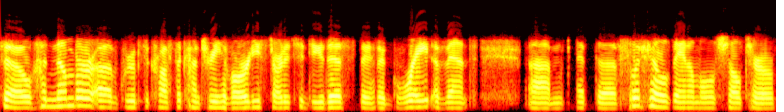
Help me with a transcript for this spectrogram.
So a number of groups across the country have already started to do this. They had a great event um, at the Foothills Animal Shelter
